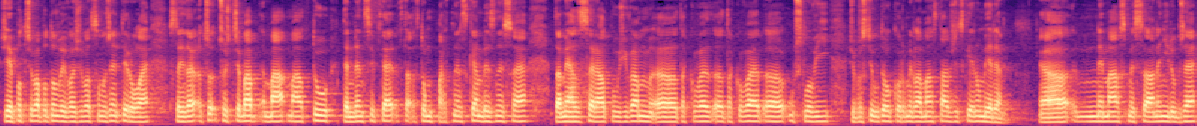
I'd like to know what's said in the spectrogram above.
že je potřeba potom vyvažovat samozřejmě ty role, stejně tak, co, což třeba má, má tu tendenci v, té, v, ta, v tom partnerském biznise. Tam já zase rád používám uh, takové, uh, takové uh, úsloví, že prostě u toho kormidla má stát vždycky jenom jeden nemá smysl a není dobře,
